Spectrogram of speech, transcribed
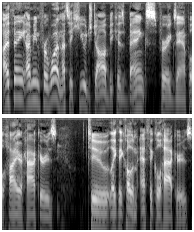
I think, I mean, for one, that's a huge job because banks, for example, hire hackers to, like, they call them ethical hackers.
